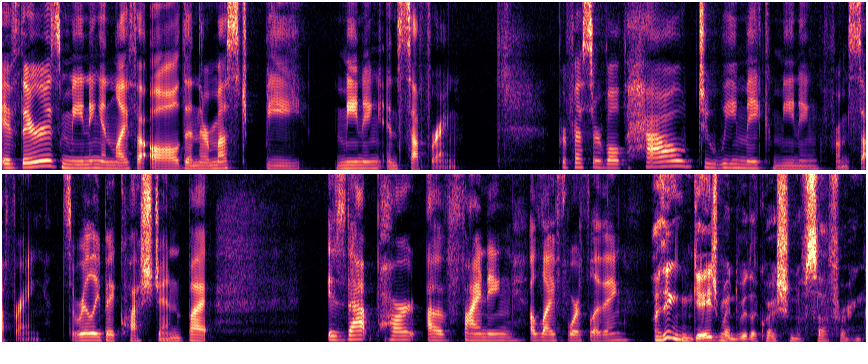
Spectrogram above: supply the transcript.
"If there is meaning in life at all, then there must be meaning in suffering." Professor Volf, how do we make meaning from suffering? It's a really big question, but is that part of finding a life worth living? I think engagement with the question of suffering,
